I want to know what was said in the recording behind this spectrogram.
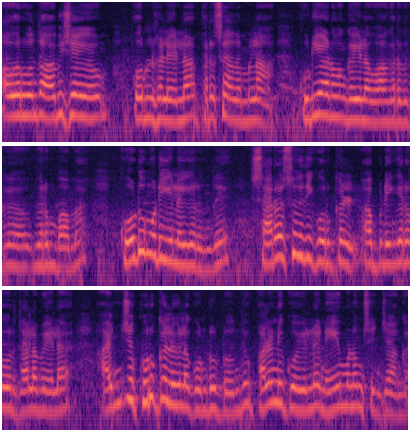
அவர் வந்து அபிஷேகம் பொருள்களை எல்லாம் பிரசாதமெல்லாம் குடியானவன் கையில் வாங்குறதுக்கு விரும்பாமல் கொடுமுடியில் இருந்து சரஸ்வதி குருக்கள் அப்படிங்கிற ஒரு தலைமையில் அஞ்சு குருக்கள்களை கொண்டுட்டு வந்து பழனி கோயிலில் நியமனம் செஞ்சாங்க.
